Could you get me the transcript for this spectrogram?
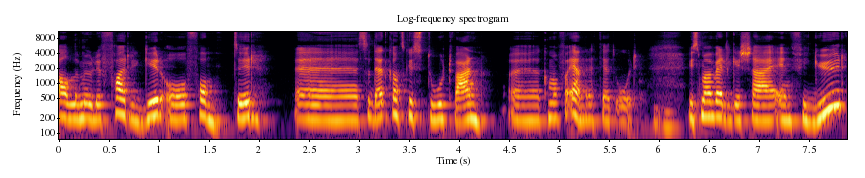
alle mulige farger og fonter. Eh, så det er et ganske stort vern. Eh, kan man få enerett til et ord. Hvis man velger seg en figur,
